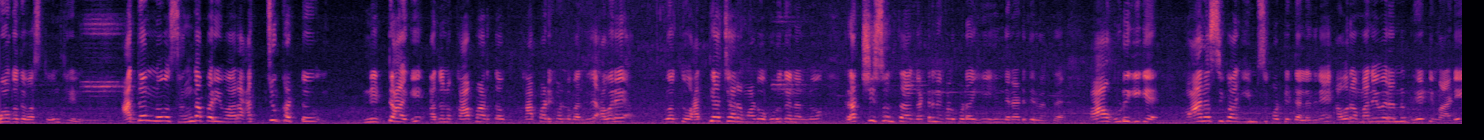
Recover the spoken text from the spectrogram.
ಭೋಗದ ವಸ್ತು ಅಂತ ಹೇಳಿ. ಅದನ್ನು ಸಂಘ ಪರಿವಾರ ಅಚ್ಚುಕಟ್ಟು ನಿಟ್ಟಾಗಿ ಅದನ್ನು ಕಾಪಾಡ್ತಾ, ಕಾಪಾಡಿಕೊಂಡು ಬಂದಿದೆ. ಅವರೇ ಇವತ್ತು ಅತ್ಯಾಚಾರ ಮಾಡುವ ಹುಡುಗನನ್ನು ರಕ್ಷಿಸುವಂತಹ ಘಟನೆಗಳು ಕೂಡ ಈ ಹಿಂದೆ ನಡೆದಿರುತ್ತೆ ಆ ಹುಡುಗಿಗೆ ಮಾನಸಿಕವಾಗಿ ಹಿಂಸೆ ಕೊಟ್ಟಿದ್ದಲ್ಲದೇ ಅವರ ಮನೆಯವರನ್ನು ಭೇಟಿ ಮಾಡಿ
